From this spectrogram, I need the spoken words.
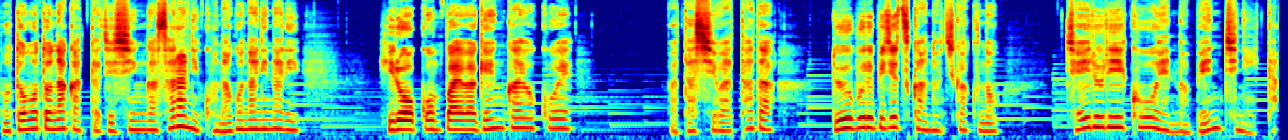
もともとなかった自信がさらに粉々になり疲労困憊は限界を超え私はただルーブル美術館の近くのチェイルリー公園のベンチにいた。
